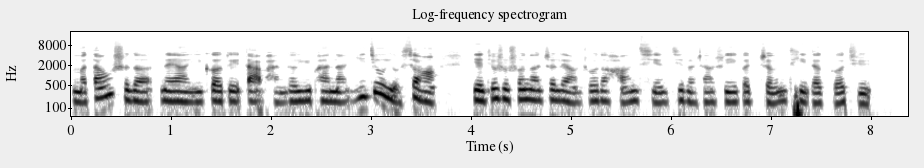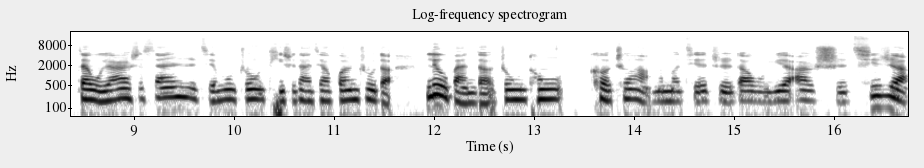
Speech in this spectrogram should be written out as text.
那么当时的那样一个对大盘的预判呢，依旧有效啊。也就是说呢，这两周的行情基本上是一个整体的格局。在五月二十三日节目中提示大家关注的六版的中通客车啊，那么截止到五月二十七日啊，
